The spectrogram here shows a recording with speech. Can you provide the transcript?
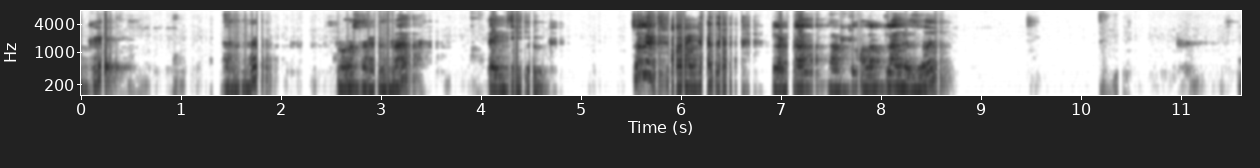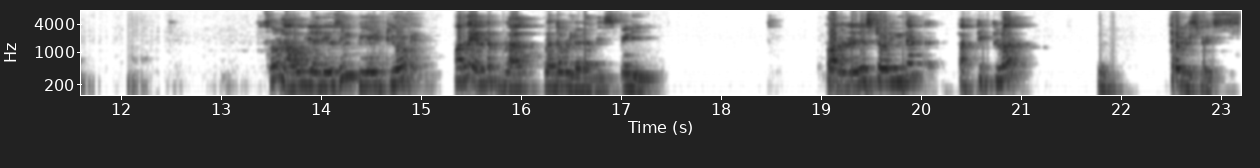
okay and then close block execute. So let's monitor the alert, flag as well. So now we are using PITR for the enter plug, pluggable database PDB for restoring that particular hmm, table space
